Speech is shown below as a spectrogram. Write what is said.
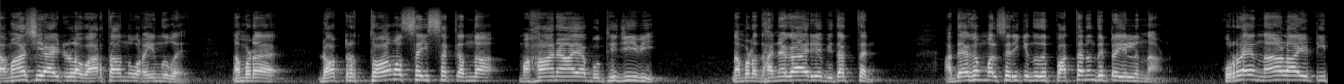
തമാശയായിട്ടുള്ള വാർത്ത എന്ന് പറയുന്നത് നമ്മുടെ ഡോക്ടർ തോമസ് ഐസക് എന്ന മഹാനായ ബുദ്ധിജീവി നമ്മുടെ ധനകാര്യ വിദഗ്ധൻ അദ്ദേഹം മത്സരിക്കുന്നത് പത്തനംതിട്ടയിൽ നിന്നാണ്. കുറേ നാളായിട്ട് ഈ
